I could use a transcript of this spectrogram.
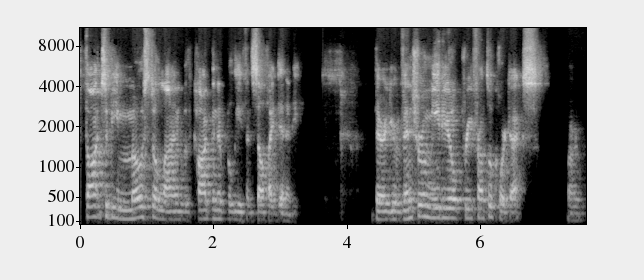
thought to be most aligned with cognitive belief and self identity. They're your ventromedial prefrontal cortex, or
